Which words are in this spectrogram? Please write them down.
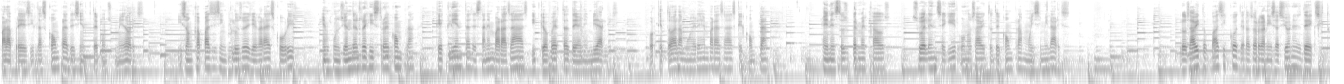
para predecir las compras de cientos de consumidores y son capaces incluso de llegar a descubrir en función del registro de compra qué clientas están embarazadas y qué ofertas deben enviarles porque todas las mujeres embarazadas que compran en estos supermercados suelen seguir unos hábitos de compra muy similares. Los hábitos básicos de las organizaciones de éxito.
